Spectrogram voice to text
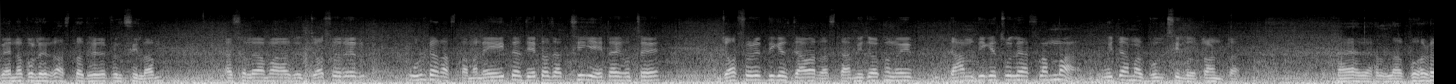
বেনাপোলের রাস্তা ধরে ফেলছিলাম। আসলে আমার যশোরের উল্টা রাস্তা মানে এইটা যেটা যাচ্ছি, এটাই হচ্ছে যশোরের দিকে যাওয়ার রাস্তা। আমি যখন ওই ডান দিকে চলে আসলাম না, ওইটা আমার ভুল ছিল টার্নটা হ্যাঁ রে আল্লাহ, বড়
